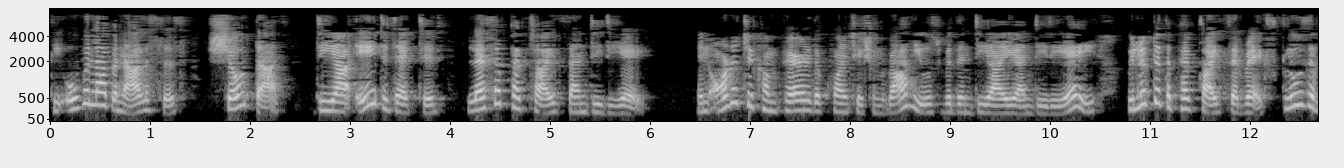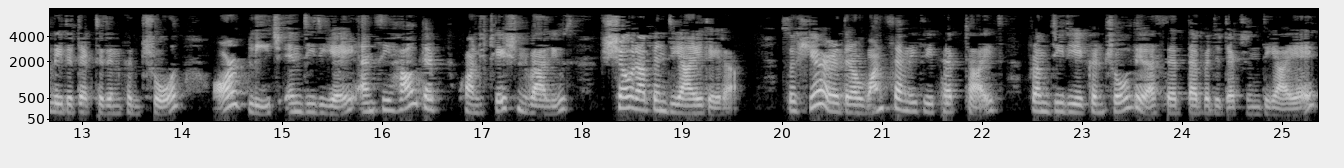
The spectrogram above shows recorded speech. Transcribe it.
The overlap analysis showed that DIA detected lesser peptides than DDA. In order to compare the quantitation values within DIA and DDA, we looked at the peptides that were exclusively detected in control or bleach in DDA and see how their quantitation values showed up in DIA data. So here there are 173 peptides from DDA control dataset that were detected in DIA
